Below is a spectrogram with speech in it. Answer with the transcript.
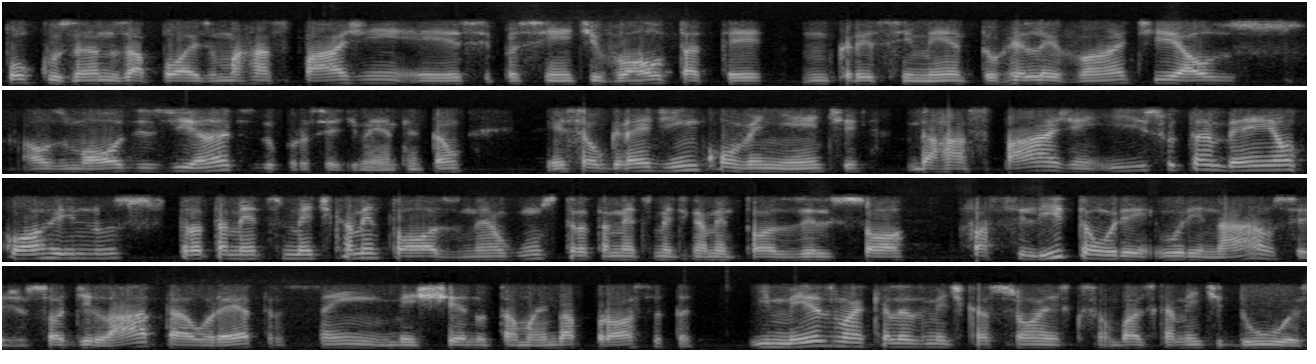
poucos anos após uma raspagem, esse paciente volta a ter um crescimento relevante aos, aos moldes de antes do procedimento. Então, esse é o grande inconveniente da raspagem e isso também ocorre nos tratamentos medicamentosos, né? Alguns tratamentos medicamentosos eles só facilitam urinar, ou seja, só dilata a uretra sem mexer no tamanho da próstata, e mesmo aquelas medicações, que são basicamente duas,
